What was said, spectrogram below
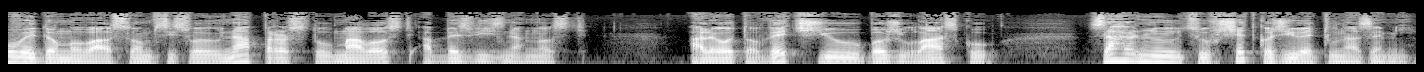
Uvedomoval som si svoju naprostú malosť a bezvýznamnosť, ale o to väčšiu Božiu lásku, zahrňujúcu všetko živé tu na zemi.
